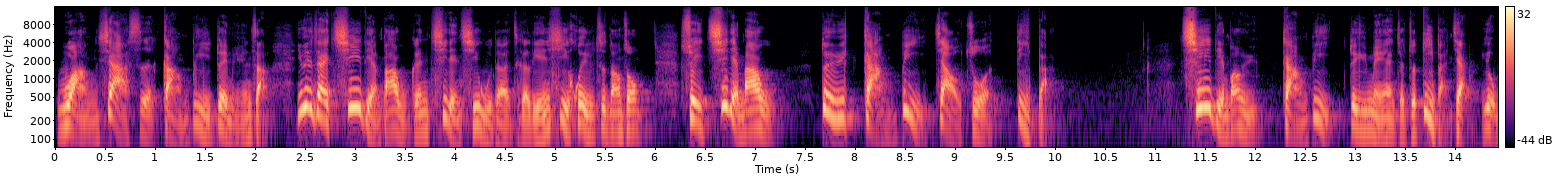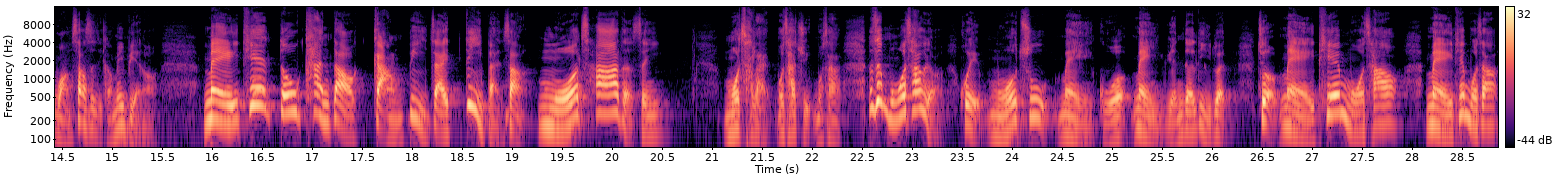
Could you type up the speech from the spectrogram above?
往下是港币对美元涨。因为在七点八五跟七点七五的这个联系汇率制当中，所以七点八五对于港币叫做地板。七点八五港币对于美元叫做地板价，因为往上是港币贬哦，每天都看到港币在地板上摩擦的声音，摩擦来摩擦去摩擦，那这摩擦么？会磨出美国美元的利润，就每天摩擦，每天摩擦，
